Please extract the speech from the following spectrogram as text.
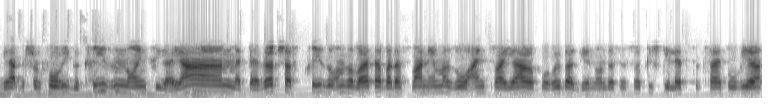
Wir hatten schon vorige Krisen, 90er Jahren, mit der Wirtschaftskrise und so weiter, aber das waren immer so ein, zwei Jahre vorübergehend und das ist wirklich die letzte Zeit, wo wir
